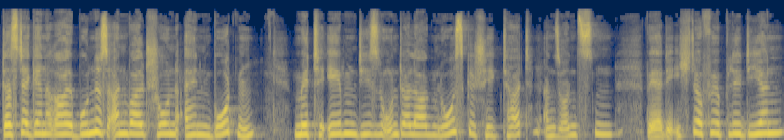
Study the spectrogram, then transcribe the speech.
dass der Generalbundesanwalt schon einen Boten mit eben diesen Unterlagen losgeschickt hat. Ansonsten werde ich dafür plädieren,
